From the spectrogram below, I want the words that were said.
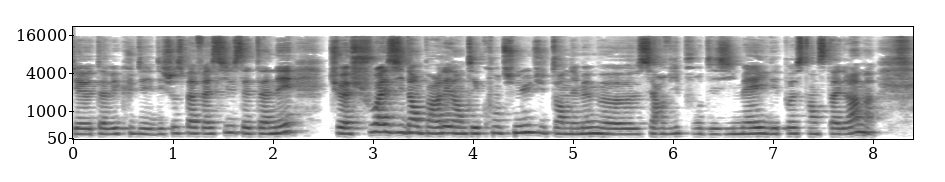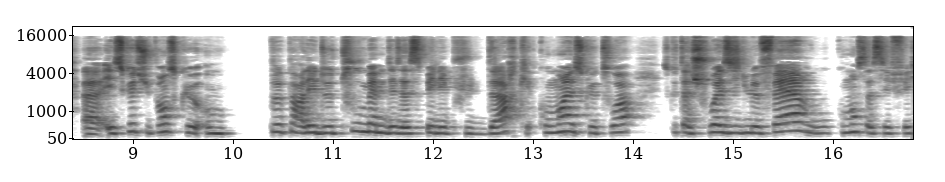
tu as vécu des, choses pas faciles cette année, tu as choisi d'en parler dans tes contenus, tu t'en es même euh, servi pour des emails, des posts Instagram. Euh, est-ce que tu penses qu'on peut parler de tout, même des aspects les plus dark? Comment est-ce que toi, est-ce que tu as choisi de le faire ou comment ça s'est fait?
